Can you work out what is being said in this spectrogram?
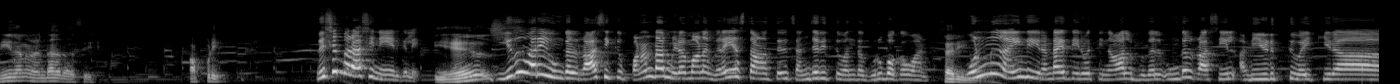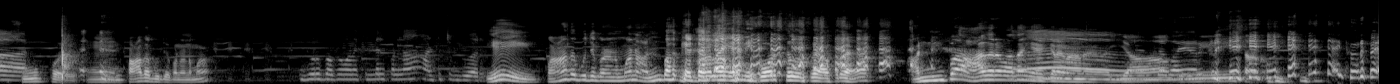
நீ தானே ரெண்டாவது ராசி. அப்படி. ரிஷப ராசி நேயர்களே இதுவரை உங்கள் ராசிக்கு பன்னெண்டாம் இடமான விரயஸ்தானத்தில் சஞ்சரித்து வந்த குரு பகவான் ஒன்னு ஐந்து இரண்டாயிரத்தி இருபத்தி நாலு முதல் உங்கள் ராசியில் அடியெடுத்து வைக்கிறார். சூப்பர் பாத பூஜை பண்ணணுமா? குரு பகவானை கிண்டல் பண்ணா அடிச்சு விடுவாரு. ஏய் பாத பூஜை பண்ணணுமான்னு அன்பா கேட்டதெல்லாம் ஏன் நீ கோர்த்து விடுற அப்புறம் அன்பா ஆதரவா தான் கேட்கிறேன் நான். ஐயா குருவே.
